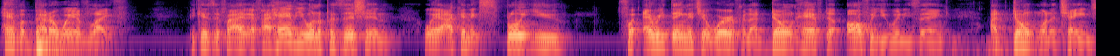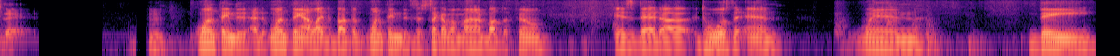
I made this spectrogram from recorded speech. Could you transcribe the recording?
have a better way of life. Because if I if I have you in a position where I can exploit you for everything that you're worth and I don't have to offer you anything, I don't want to change that. Hmm. One thing that one thing I liked about the one thing that stuck in my mind about the film is that uh, towards the end when they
